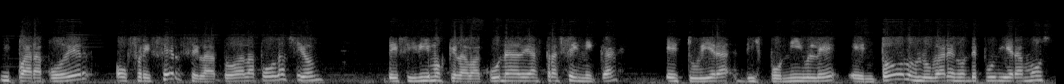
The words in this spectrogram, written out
y para poder ofrecérsela a toda la población, decidimos que la vacuna de AstraZeneca estuviera disponible en todos los lugares donde pudiéramos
